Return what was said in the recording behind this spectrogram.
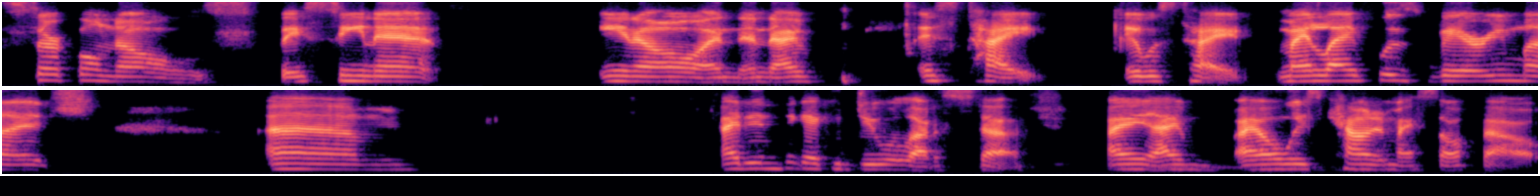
circle knows. They seen it, you know, and, and I've, it's tight. It was tight. My life was very much, um, I didn't think I could do a lot of stuff. I I, I always counted myself out.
